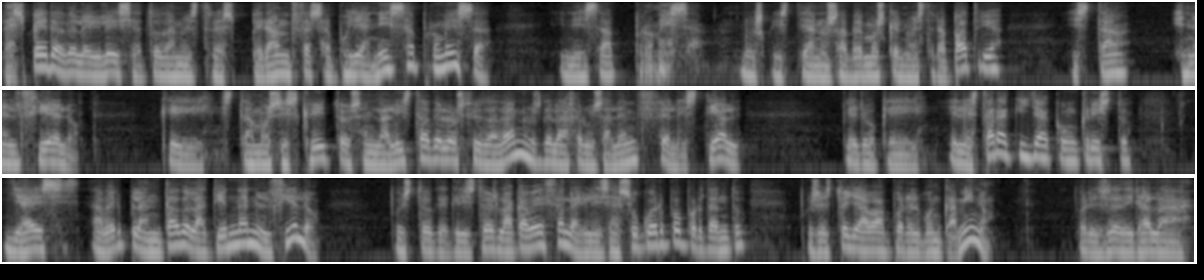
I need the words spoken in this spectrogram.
la espera de la Iglesia, toda nuestra esperanza se apoya en esa promesa, en esa promesa. Los cristianos sabemos que nuestra patria está en el cielo, que estamos inscritos en la lista de los ciudadanos de la Jerusalén celestial, pero que el estar aquí ya con Cristo ya es haber plantado la tienda en el cielo, puesto que Cristo es la cabeza, la iglesia es su cuerpo, por tanto, pues esto ya va por el buen camino. Por eso dirá la,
